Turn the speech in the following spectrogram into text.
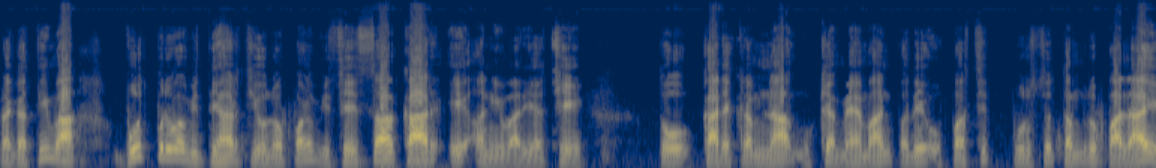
પ્રગતિમાં ભૂતપૂર્વ વિદ્યાર્થીઓનો પણ વિશેષ સહકાર એ અનિવાર્ય છે. તો કાર્યક્રમના મુખ્ય મહેમાન પદે ઉપસ્થિત પુરુષોત્તમ રૂપાલાએ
